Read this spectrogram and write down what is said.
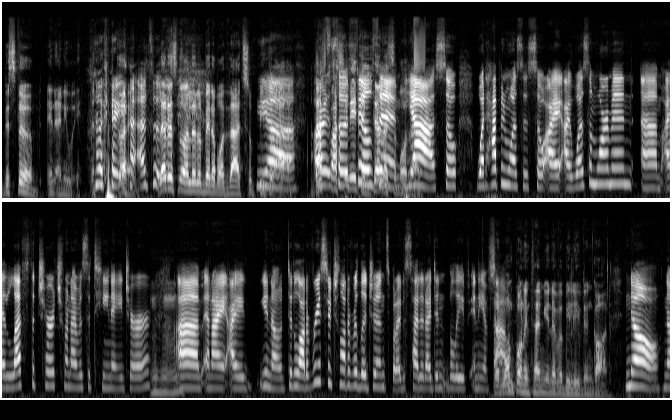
disturbed in any way. okay, yeah, absolutely. Let us know a little bit about that so people yeah. uh, that's Alright, so fascinating. fills Tell us in. about that. yeah. So what happened was is so I, I was a Mormon. Um, I left the church when I was a teenager, Mm-hmm. um, and I, I you know did a lot of research, a lot of religions, but I decided I didn't believe any of So them. at one point in time you never believed in God. No, no,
